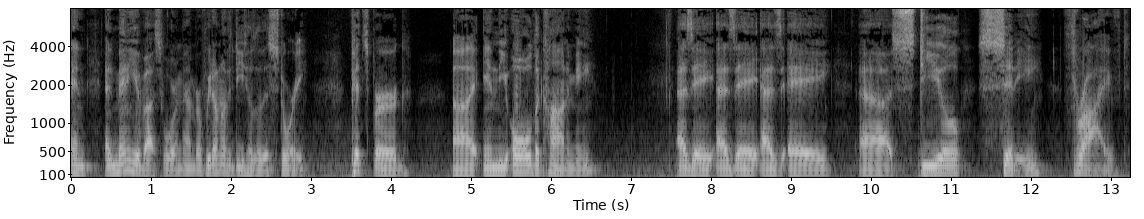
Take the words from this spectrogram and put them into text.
and, and many of us will remember, if we don't know the details of this story, Pittsburgh, uh, in the old economy, as a, as a, as a uh, steel city, thrived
